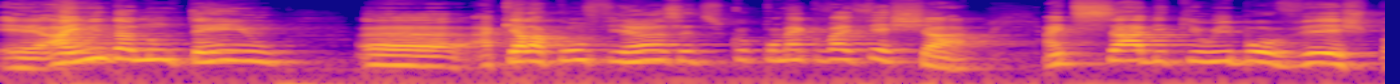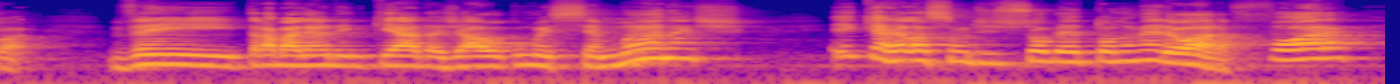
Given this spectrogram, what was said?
é, ainda não tenho é, aquela confiança de como é que vai fechar. A gente sabe que o Ibovespa vem trabalhando em queda já há algumas semanas e que a relação de sobre-retorno melhora. Fora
